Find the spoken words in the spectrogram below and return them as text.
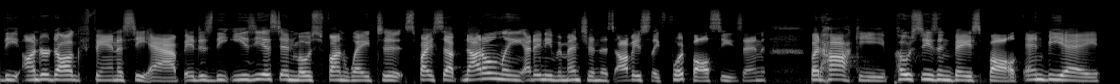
the Underdog Fantasy app. It is the easiest and most fun way to spice up not only, I didn't even mention this, obviously, football season, but hockey, postseason baseball, NBA.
